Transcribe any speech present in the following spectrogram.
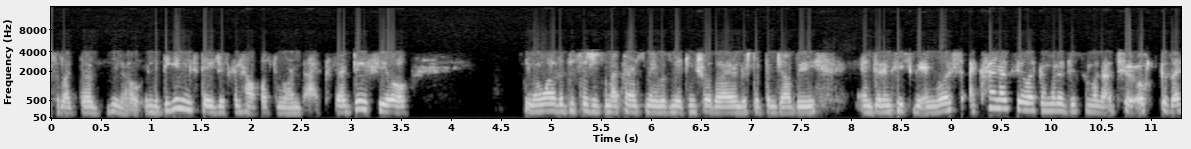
to like the you know in the beginning stages can help us learn that because I do feel, you know, one of the decisions that my parents made was making sure that I understood Punjabi and didn't teach me English. I kind of feel like I'm going to do some of that too because I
